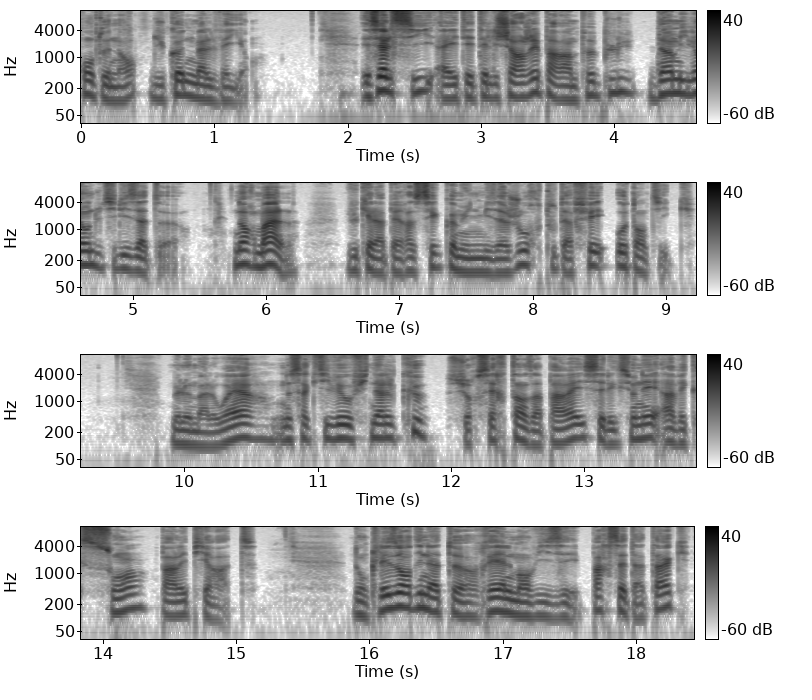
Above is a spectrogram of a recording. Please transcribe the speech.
contenant du code malveillant. Et celle-ci a été téléchargée par un peu plus d'un million d'utilisateurs. Normal, vu qu'elle apparaissait comme une mise à jour tout à fait authentique. Mais le malware ne s'activait au final que sur certains appareils sélectionnés avec soin par les pirates. Donc les ordinateurs réellement visés par cette attaque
